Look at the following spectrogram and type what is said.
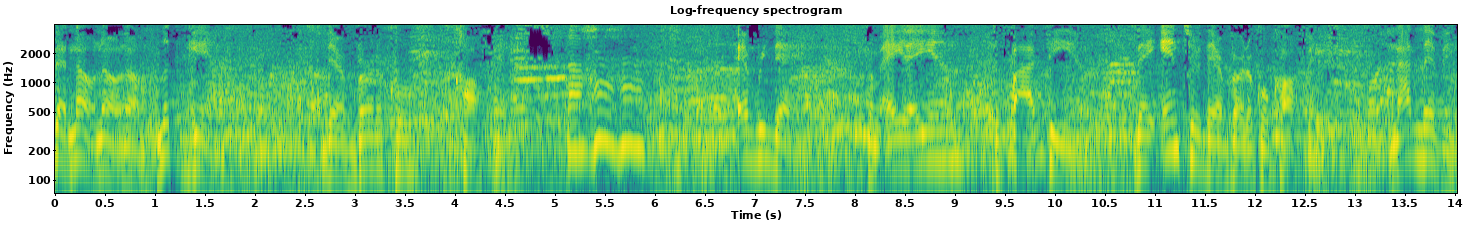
said, no, no, no. Look again. They're vertical coffins. Uh-huh every day from 8 a.m. to 5 p.m. They enter their vertical coffins, not living,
